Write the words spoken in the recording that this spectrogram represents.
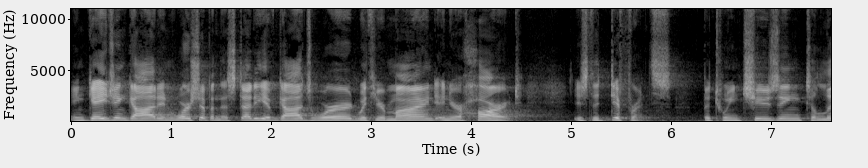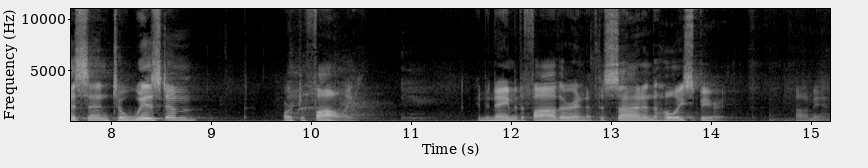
Engaging God in worship and the study of God's word with your mind and your heart is the difference between choosing to listen to wisdom or to folly. In the name of the Father, and of the Son, and the Holy Spirit. Amen.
